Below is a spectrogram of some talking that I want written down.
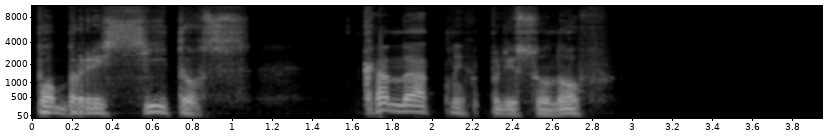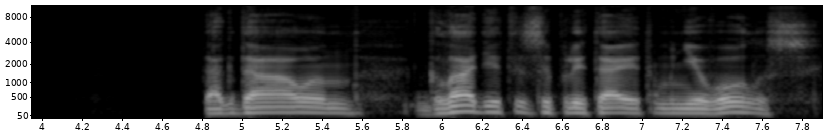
побреситос, канатных плесунов. Тогда он гладит и заплетает мне волосы.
